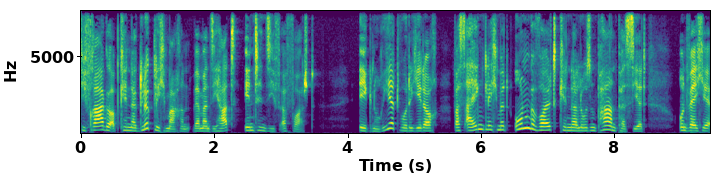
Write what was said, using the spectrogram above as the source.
Die Frage, ob Kinder glücklich machen, wenn man sie hat, intensiv erforscht. Ignoriert wurde jedoch, was eigentlich mit ungewollt kinderlosen Paaren passiert und welche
